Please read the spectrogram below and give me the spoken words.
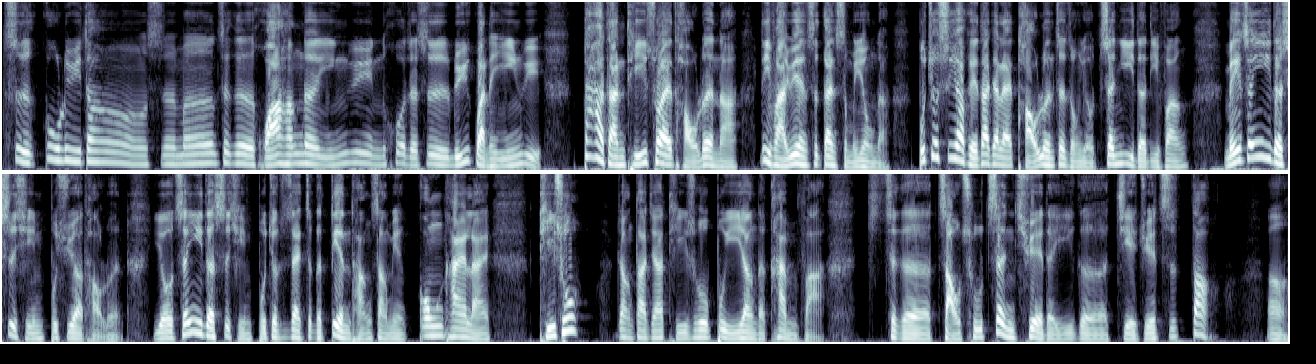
是顾虑到什么这个华航的营运，或者是旅馆的营运。大胆提出来讨论啊！立法院是干什么用的？不就是要给大家来讨论这种有争议的地方？没争议的事情不需要讨论，有争议的事情不就是在这个殿堂上面公开来提出，让大家提出不一样的看法，这个找出正确的一个解决之道啊！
